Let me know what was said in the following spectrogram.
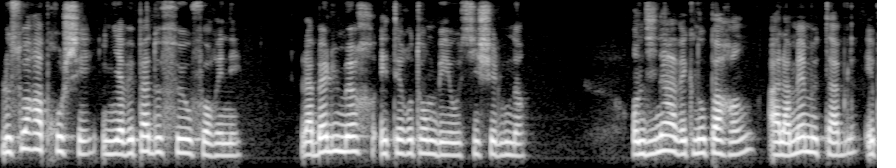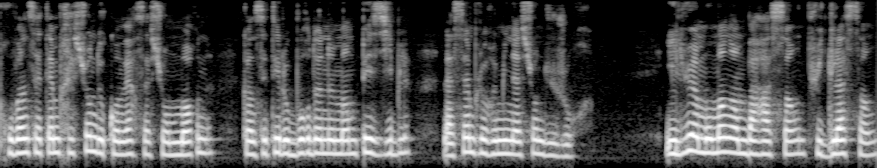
Le soir approchait, il n'y avait pas de feu au fort aîné. La belle humeur était retombée aussi chez Luna. On dîna avec nos parents, à la même table, éprouvant cette impression de conversation morne quand c'était le bourdonnement paisible, la simple rumination du jour. Il y eut un moment embarrassant, puis glaçant,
